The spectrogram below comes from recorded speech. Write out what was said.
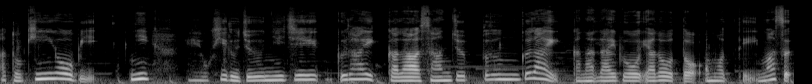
あと金曜日に、えー、お昼12時ぐらいから30分ぐらいかなライブをやろうと思っています。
